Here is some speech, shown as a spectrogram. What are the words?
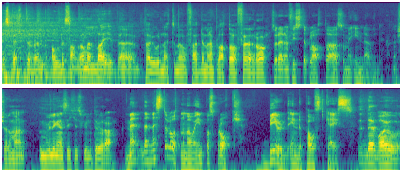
Vi spilte vel alle sangene live eh, perioden etter vi var ferdig med den plata, og før òg. Så det er den første plata som er innøvd. Selv om man muligens ikke skulle tro det. Men den neste låten når vi var inne på språk Beard in the post case. Det var jo,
